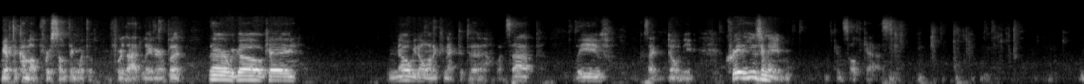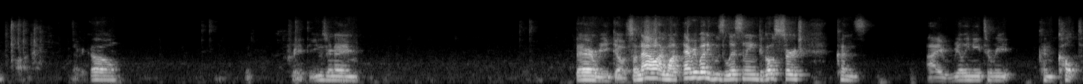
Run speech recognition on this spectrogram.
We have to come up for something with for that later. But there we go. Okay. No, we don't want to connect it to WhatsApp. Leave because I don't need. Create a username. Consultcast. There we go create the username. There we go. So now I want everybody who's listening to go search cons I really need to re concult.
